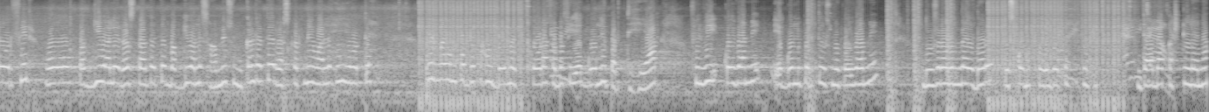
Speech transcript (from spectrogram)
और फिर वो बग्गी वाले रस कर देते बग्गी वाले सामने से निकल जाते, रस करने वाले ही होते हैं। फिर मैं उनको देता हूँ डैमेज थोड़ा सा बस एक गोली पड़ती है यार। फिर भी कोई बात नहीं, एक गोली पड़ती है, उसमें कोई बात नहीं। दूसरा बंदा इधर है, उसको हम खेल देते हैं, क्योंकि ज़्यादा कष्ट लेना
